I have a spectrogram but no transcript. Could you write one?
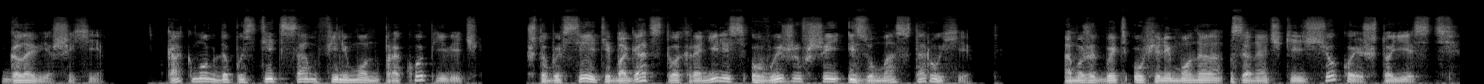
Головешихи? Как мог допустить сам Филимон Прокопьевич, чтобы все эти богатства хранились у выжившей из ума старухи? А может быть, у Филимона в заначке еще кое-что есть?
